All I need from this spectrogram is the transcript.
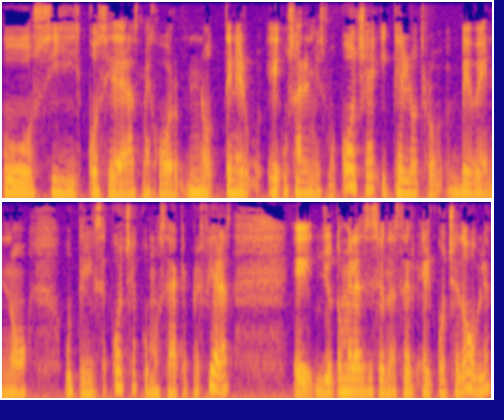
o si consideras mejor no tener eh, usar el mismo coche y que el otro bebé no utilice coche como sea que prefieras eh, yo tomé la decisión de hacer el coche doble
